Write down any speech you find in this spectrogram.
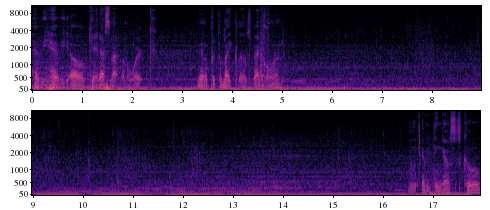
heavy, heavy. Okay, that's not gonna work. We're gonna put the light gloves back on. Everything else is cool.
